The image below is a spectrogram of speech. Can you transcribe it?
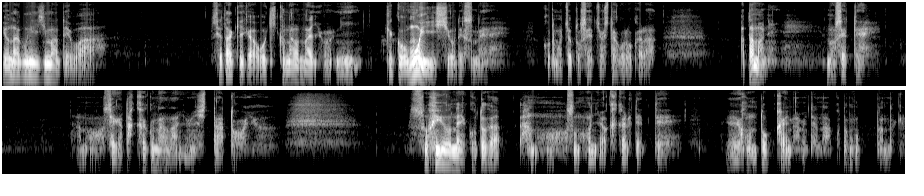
与那国島では背丈が大きくならないように結構重い石をですね子供ちょっと成長した頃から頭に乗せてあの背が高くならないようにしたというそういうねことがあのその本には書かれてて、えー、本当かいなみたいなこと思ったんだけど、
